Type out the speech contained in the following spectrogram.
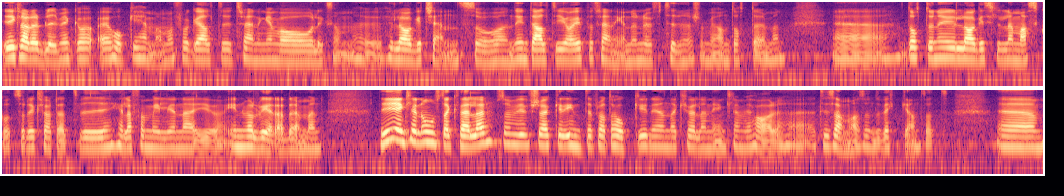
det är klart att det blir mycket hockey hemma. Man frågar alltid hur träningen var och liksom hur, hur, laget känns. Och det är inte alltid jag är på träningarna nu för tiden som jag har en dotter. Men eh, dottern är ju lagets lilla maskot så det är klart att vi, hela familjen är ju involverade. Men det är egentligen onsdagskvällar som vi försöker inte prata hockey. Det är enda kvällen egentligen vi har eh, tillsammans under veckan. Så att, eh,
